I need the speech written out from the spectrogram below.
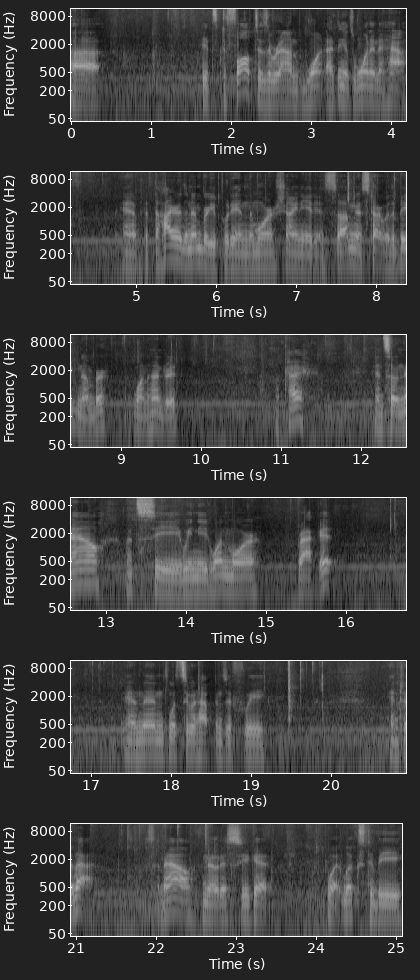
uh, its default is around one. I think it's one and a half. Uh, but the higher the number you put in, the more shiny it is. So I'm going to start with a big number, 100. Okay, and so now let's see. We need one more bracket, and then let's see what happens if we enter that. So now notice you get what looks to be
